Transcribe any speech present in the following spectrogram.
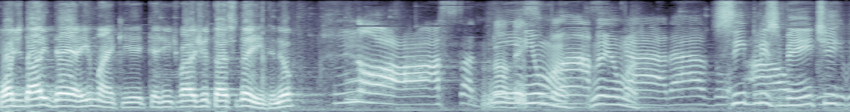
Pode dar a ideia aí, Mike, que a gente vai agitar isso daí, entendeu? Nossa, Não, nenhuma, nenhuma. Simplesmente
